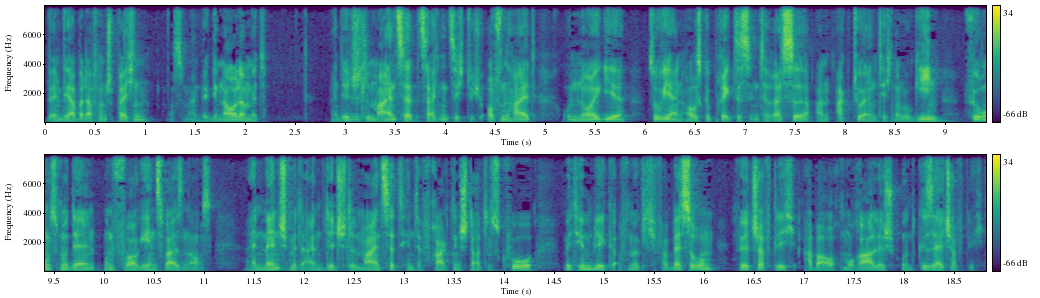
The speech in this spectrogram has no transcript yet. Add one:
Wenn wir aber davon sprechen, was meinen wir genau damit? Ein Digital Mindset zeichnet sich durch Offenheit und Neugier sowie ein ausgeprägtes Interesse an aktuellen Technologien, Führungsmodellen und Vorgehensweisen aus. Ein Mensch mit einem Digital Mindset hinterfragt den Status quo mit Hinblick auf mögliche Verbesserungen, wirtschaftlich, aber auch moralisch und gesellschaftlich.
